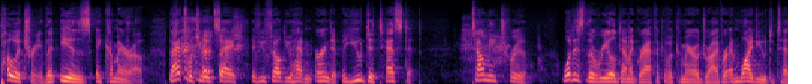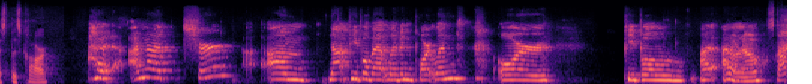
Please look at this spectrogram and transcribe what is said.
poetry that is a Camaro. That's what you would say if you felt you hadn't earned it, but you detest it. Tell me true. What is the real demographic of a Camaro driver, and why do you detest this car? I, I'm not sure. Um, not people that live in Portland or people. I, I don't know. Stop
